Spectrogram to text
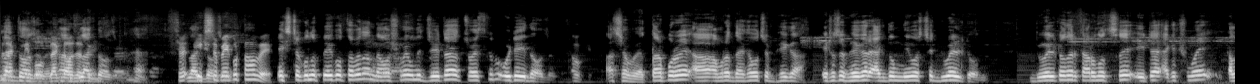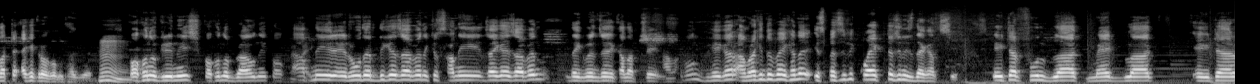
ব্ল্যাক দেওয়া যাবে ব্ল্যাক দেওয়া যাবে। হ্যাঁ এক্সট্রা পে করতে হবে? এক্সট্রা কোনো পে করতে হবে না নেওয়ার সময় উনি যেটা চয়েস করবে ওইটাই দেওয়া যাবে। আচ্ছা ভাইয়া তারপরে আমরা দেখা হচ্ছে ভেগা এটা হচ্ছে ভেগার একদম নিউ হচ্ছে ডুয়েল টোন ডুয়েল টোনের কারণ হচ্ছে এটা এক এক সময় কালারটা এক এক রকম থাকবে। কখনো গ্রিনিশ কখনো ব্রাউনি আপনি রোদের দিকে যাবেন একটু সানি জায়গায় যাবেন দেখবেন যে কালার চেঞ্জ এবং ভেগার আমরা কিন্তু ভাই এখানে স্পেসিফিক কয়েকটা জিনিস দেখাচ্ছি। এইটার ফুল ব্ল্যাক ম্যাট ব্ল্যাক এইটার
